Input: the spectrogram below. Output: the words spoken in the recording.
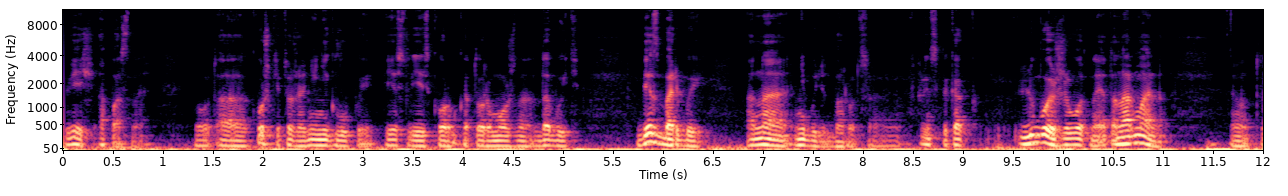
вещь опасная. Вот. А кошки тоже, они не глупые. Если есть корм, который можно добыть без борьбы, она не будет бороться. В принципе, как любое животное, это нормально. Вот.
